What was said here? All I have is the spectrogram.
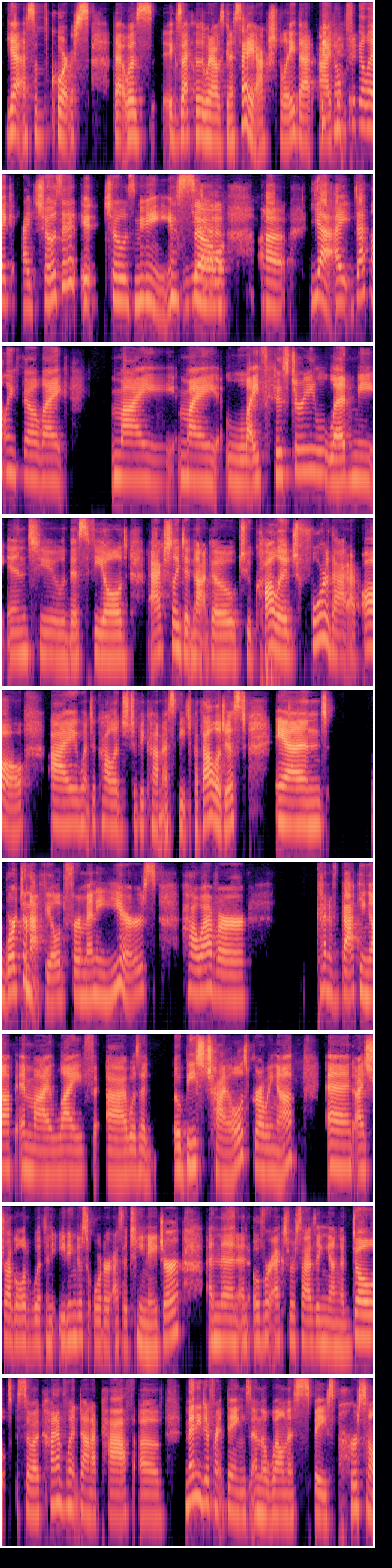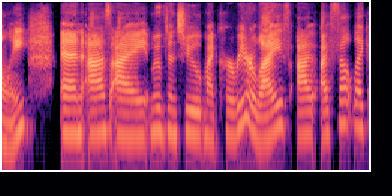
Yes, of course. That was exactly what I was going to say, actually, that I don't feel like I chose it, it chose me. So, yeah. Uh, yeah, I definitely feel like my my life history led me into this field i actually did not go to college for that at all i went to college to become a speech pathologist and worked in that field for many years however kind of backing up in my life i was a obese child growing up and I struggled with an eating disorder as a teenager and then an overexercising young adult. So I kind of went down a path of many different things in the wellness space personally. And as I moved into my career life, I, I felt like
